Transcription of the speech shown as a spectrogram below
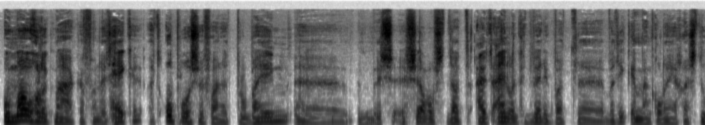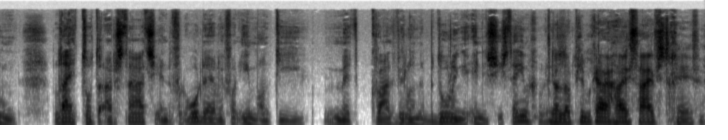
onmogelijk maken van het hacken, het oplossen van het probleem. eh, zelfs dat uiteindelijk het werk wat, eh, wat ik en mijn collega's doen, leidt tot de arrestatie en de veroordeling van iemand die met kwaadwillende bedoelingen in het systeem geweest Dan loop je elkaar high fives te geven.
